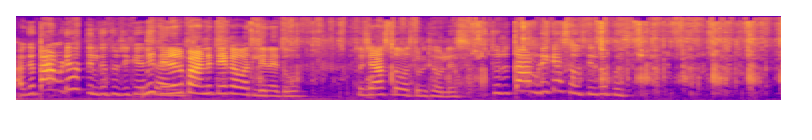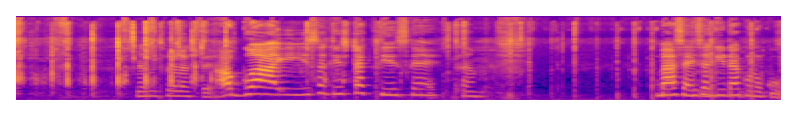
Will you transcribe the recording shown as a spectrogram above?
अगं तांबडे होतील का तुझी केस मी दिलेलं पाणी ते का वाचली नाही तू? तू जास्त वतून ठेवलेस. तुझी तांबडी केस होतील का बस. अजून थोडं लागतंय. अगो आई सगळीच टाकतीस काय? थांब. बास आहे सगळी टाकू नको.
